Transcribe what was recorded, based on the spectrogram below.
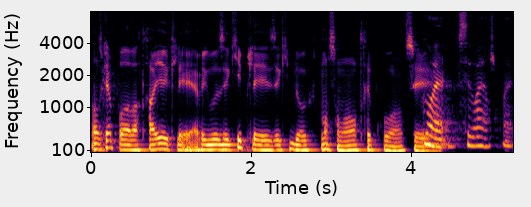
En tout cas, pour avoir travaillé avec, les, avec vos équipes, les équipes de recrutement sont vraiment très pro. Hein. Ouais, c'est vrai. Hein, ouais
